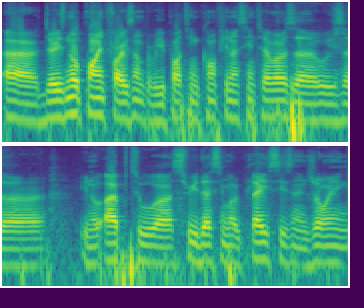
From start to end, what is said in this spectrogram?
Uh, there is no point, for example, reporting confidence intervals uh, with uh, you know, up to three decimal places and drawing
